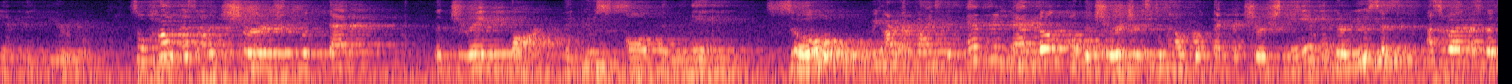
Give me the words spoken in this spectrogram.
in the yearbook. So how does our church protect the trademark, the use of the name? So, we are advised that every level of the church is to help protect the church name and their uses, as well as the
